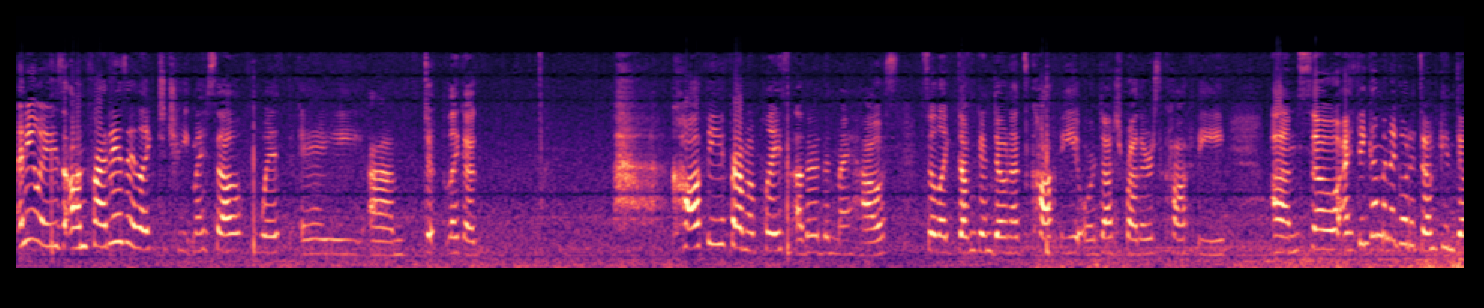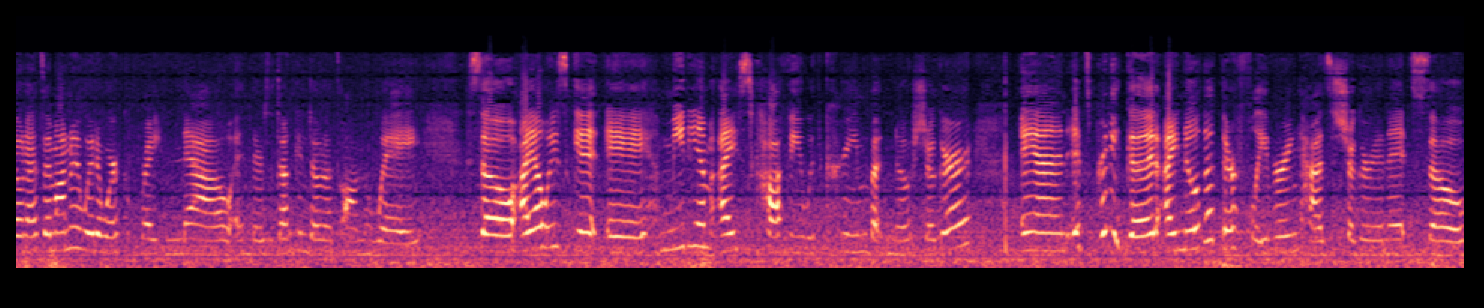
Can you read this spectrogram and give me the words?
Anyways, on Fridays I like to treat myself with a, um, like a coffee from a place other than my house. So like Dunkin' Donuts coffee or Dutch Brothers coffee. Um, so I think I'm going to go to Dunkin' Donuts. I'm on my way to work right now and there's a Dunkin' Donuts on the way. So I always get a medium iced coffee with cream but no sugar and it's pretty good. I know that their flavoring has sugar in it so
